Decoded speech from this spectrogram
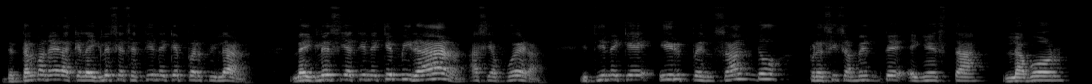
De tal manera que la iglesia se tiene que perfilar, la iglesia tiene que mirar hacia afuera y tiene que ir pensando precisamente en esta labor,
